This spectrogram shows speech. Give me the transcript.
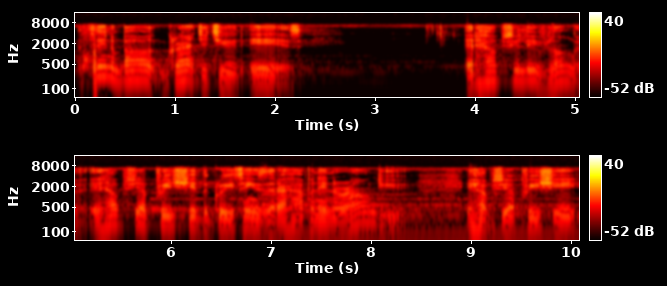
the thing about gratitude is it helps you live longer. It helps you appreciate the great things that are happening around you. It helps you appreciate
